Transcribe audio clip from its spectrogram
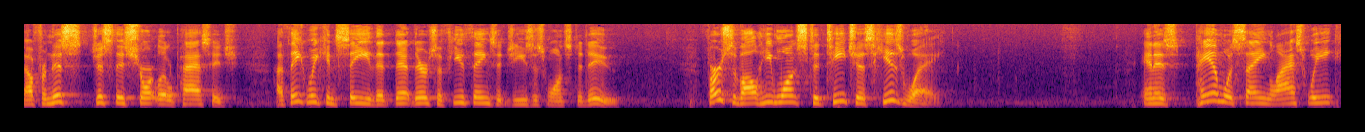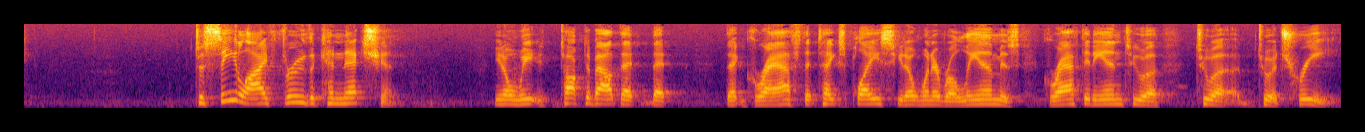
Now, from this, just this short little passage, I think we can see that there, there's a few things that Jesus wants to do. First of all, he wants to teach us his way. And as Pam was saying last week, to see life through the connection. You know, we talked about that, that, that graft that takes place, you know, whenever a limb is grafted into a, to a, to a tree.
